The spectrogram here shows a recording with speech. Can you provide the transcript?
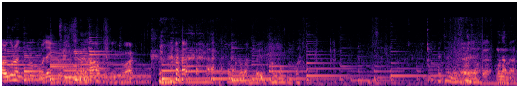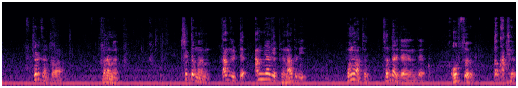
얼굴은 모자이크. 아, 그렇지, 좋아. 저 그러면 안돼 방송국과 그 뭐냐면 스트레스는 좋아요 뭐냐면 칠 때 뭐냐면 당길 때 압력의 변화들이 본인한테 전달이 돼야 되는데 없어요. 똑같아요.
